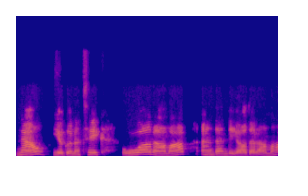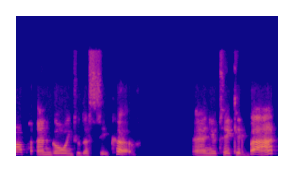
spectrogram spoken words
Now you're gonna take one arm up and then the other arm up and go into the C curve. And you take it back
